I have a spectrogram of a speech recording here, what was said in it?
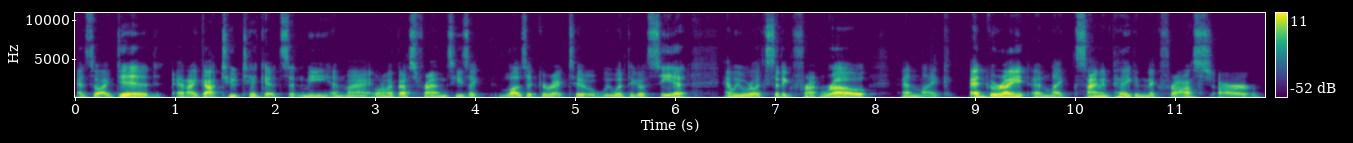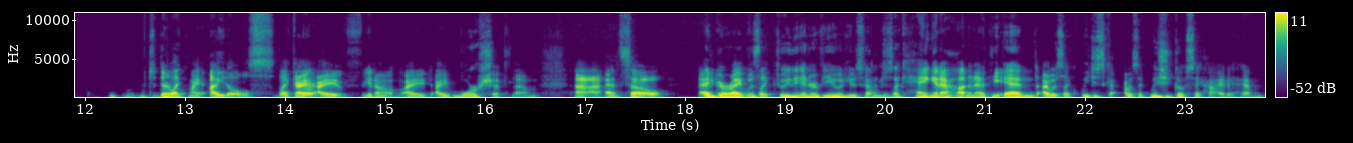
and so i did and i got two tickets and me and my one of my best friends he's like loves edgar wright too we went to go see it and we were like sitting front row and like edgar wright and like simon pegg and nick frost are they're like my idols like yeah. I, i've you know i i worship them uh, and so Edgar Wright was like doing the interview and he was kind of just like hanging out. And at the end, I was like, we just got, I was like, we should go say hi to him.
